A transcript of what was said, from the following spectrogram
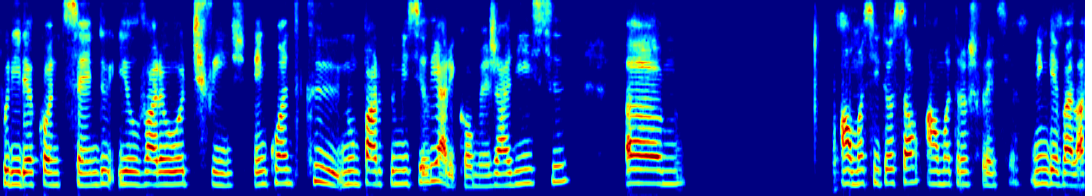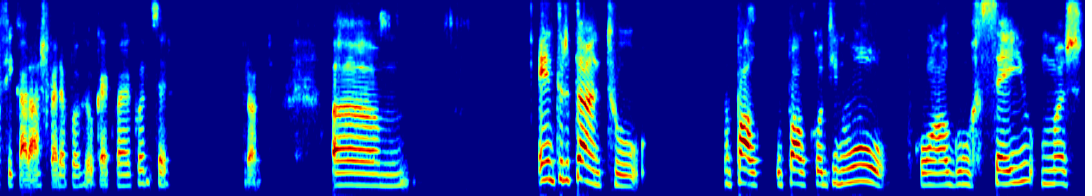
por ir acontecendo e levar a outros fins, enquanto que num parque domiciliário, como eu já disse, um, há uma situação, há uma transferência, ninguém vai lá ficar à espera para ver o que é que vai acontecer, pronto. Um, entretanto, o Paulo, o Paulo continuou com algum receio, mas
